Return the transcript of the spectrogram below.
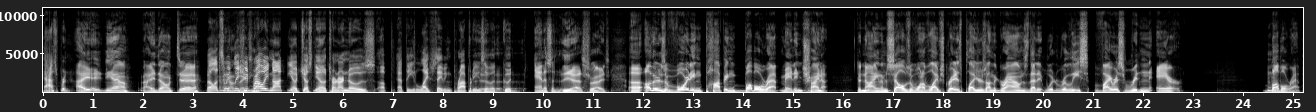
Aspirin. I yeah, I don't. Uh, Well, let's I we, should so. probably not, you know, just you know turn our nose up at the life-saving properties of a good Anacin. Yes, right. Uh, others avoiding popping bubble wrap made in China, denying themselves of one of life's greatest pleasures on the grounds that it would release virus ridden air. Bubble wrap.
